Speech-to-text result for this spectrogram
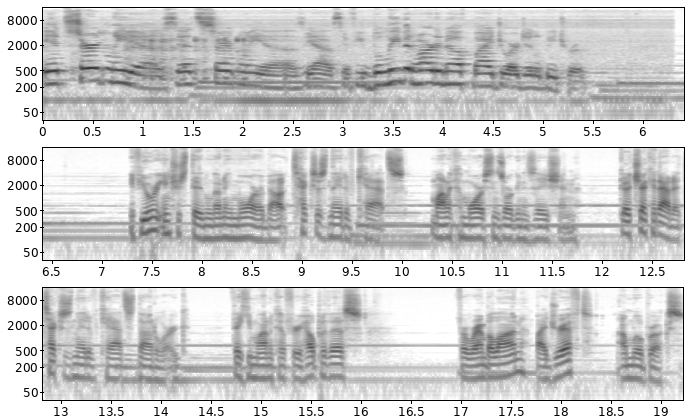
It certainly is. It certainly is. Yes. If you believe it hard enough, by George, it'll be true. If you are interested in learning more about Texas Native Cats, Monica Morrison's organization, Go check it out at texasnativecats.org. Thank you, Monica, for your help with this. For Ramble On by Drift, I'm Will Brooks.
